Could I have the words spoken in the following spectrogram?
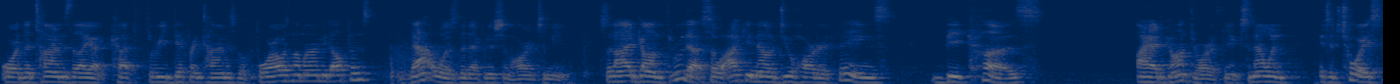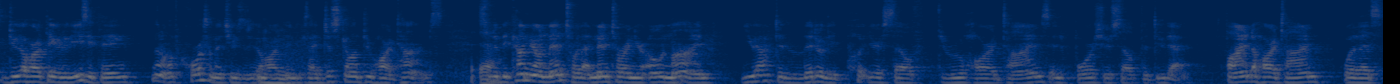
Or the times that I got cut three different times before I was in the Miami Dolphins, that was the definition of hard to me. So now I had gone through that, so I can now do harder things because I had gone through harder things. So now when it's a choice, do the hard thing or do the easy thing, no, of course I'm gonna choose to do the hard Mhm. thing because I just gone through hard times. So to become your own mentor, that mentor in your own mind, you have to literally put yourself through hard times and force yourself to do that. Find a hard time, whether that's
